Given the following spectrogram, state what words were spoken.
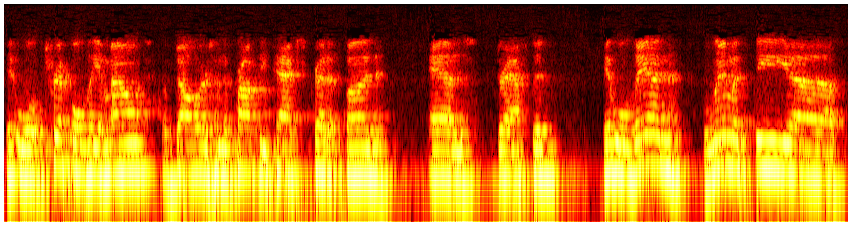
it will triple the amount of dollars in the property tax credit fund as drafted. It will then limit the uh,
